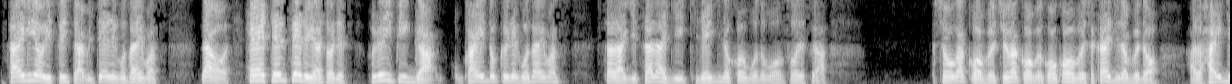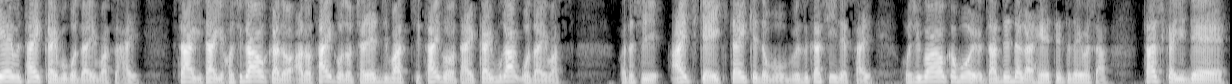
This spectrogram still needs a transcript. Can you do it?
再利用については未定でございます。なお、閉店セールやそうです。古いピンがお買い得でございます。さらに、さらに、記念に残るものもそうですが、小学校部、中学校部、高校部、社会人の部の、あの、ハイゲーム大会もございます。はい。さらに、さらに、星ヶ丘の、あの、最後のチャレンジマッチ、最後の大会がございます。私、愛知県行きたいけども難しいです。はい。星ヶ丘ボール、残念ながら閉店となりました。確かにね、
